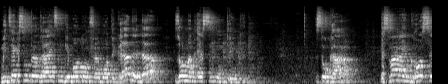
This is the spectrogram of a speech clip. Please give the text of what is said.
mit 613 Gebote und Verbote, gerade da soll man essen und trinken. Sogar, es war ein großer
